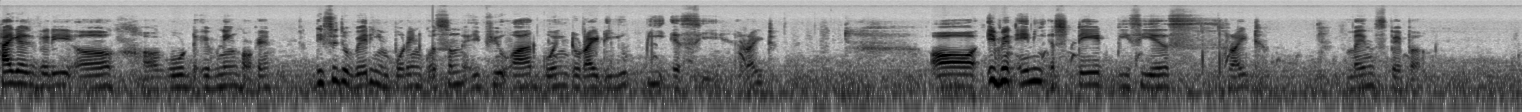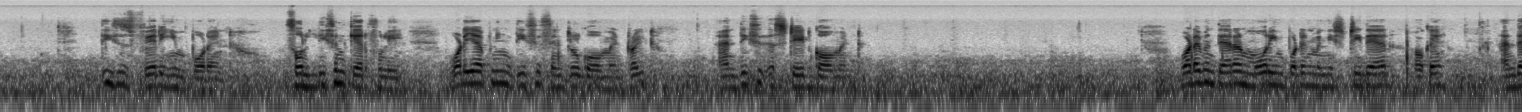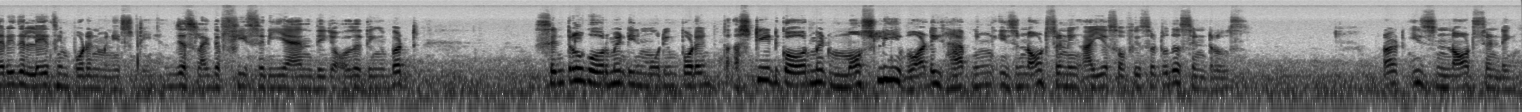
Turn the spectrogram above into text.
hi guys very uh, uh, good evening okay? This is a very important question. If you are going to write upsc right? Or even any state pcs right? Mains paper. This is very important. So listen carefully. What is happening? This is central government right? And this is a state government what happened there are more important ministry there okay? And there is a less important ministry just like the fishery and the all the things but central government is more important. The state government mostly what is happening is not sending is officer to the centrals. Right? Is not sending.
